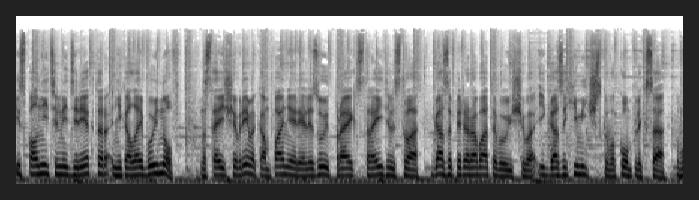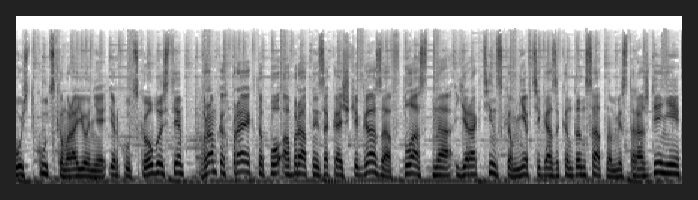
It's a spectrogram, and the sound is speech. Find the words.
исполнительный директор Николай Буйнов. В настоящее время компания реализует проект строительства газоперерабатывающего и газохимического комплекса в Усть-Кутском районе Иркутской области. В рамках проекта по обратной закачке газа в пласт на Ярактинском нефтегазоконденсатном месторождении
